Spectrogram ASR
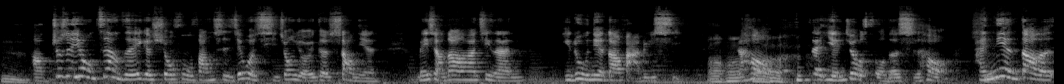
嗯，好，就是用这样子的一个修复方式。结果其中有一个少年，没想到他竟然一路念到法律系。然后在研究所的时候，还念到了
